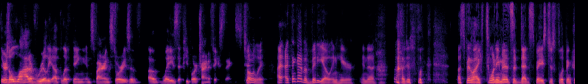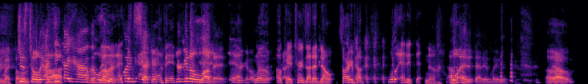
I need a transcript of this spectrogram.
there's a lot of really uplifting inspiring stories of of ways that people are trying to fix things too. Totally. I, I think I have a video in here, and uh, I just fli I spent like 20 minutes of dead space just flipping through my phone. just totally i Uh, think i have a hold video on, one second you're gonna love it Yeah, you're gonna no, love it okay. right? Turns out I don't. Sorry about. we'll edit that. No, we'll Uh, edit that in later. Yeah. Um,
